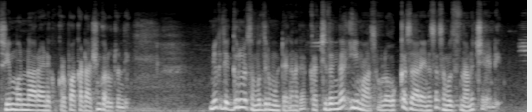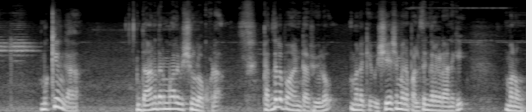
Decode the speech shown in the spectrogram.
శ్రీమన్నారాయణకు కృపా కటాక్షం కలుగుతుంది. మీకు దగ్గరలో సముద్రం ఉంటే కనుక ఖచ్చితంగా ఈ మాసంలో ఒక్కసారైనా సరే సముద్ర స్నానం చేయండి. ముఖ్యంగా దాన ధర్మాల విషయంలో కూడా పెద్దల పాయింట్ ఆఫ్ వ్యూలో మనకి విశేషమైన ఫలితం కలగడానికి మనం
